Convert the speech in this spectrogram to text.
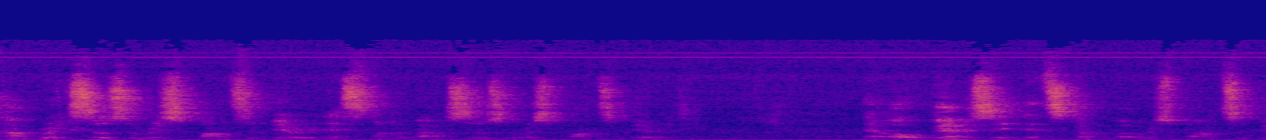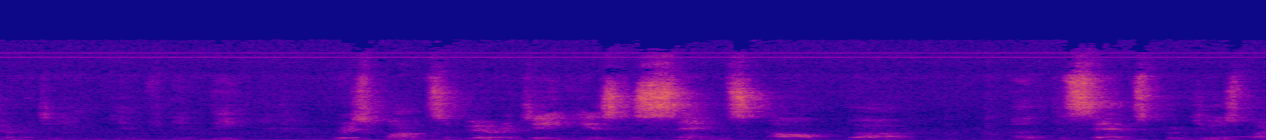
corporate social responsibility, let's talk about social responsibility. Now, oh, better say, let's talk about responsibility. Responsibility is the sense of uh, uh, the sense produced by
